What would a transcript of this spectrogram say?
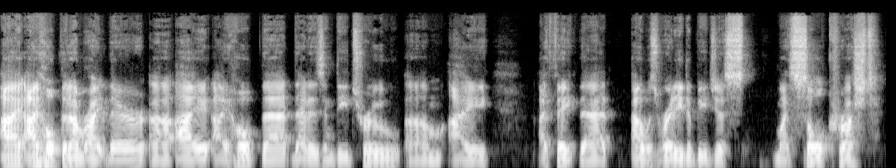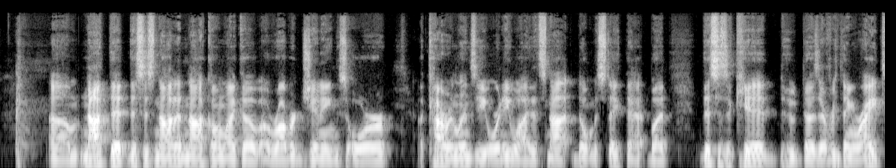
I, I hope that I'm right there. Uh, I I hope that that is indeed true. Um, I I think that I was ready to be just my soul crushed um, not that this is not a knock on like a, a Robert Jennings or a Kyron Lindsey or an EY. That's not. Don't mistake that. But this is a kid who does everything right,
